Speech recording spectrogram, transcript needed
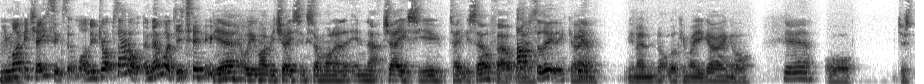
you might be chasing someone who drops out, and then what do you do? Mm. yeah. Or you might be chasing someone, and in that chase, you take yourself out. absolutely. Going, Yeah, you know, not looking where you're going, or yeah. or just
